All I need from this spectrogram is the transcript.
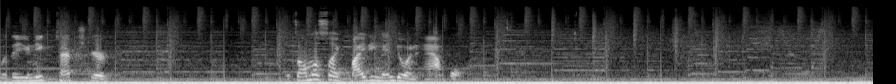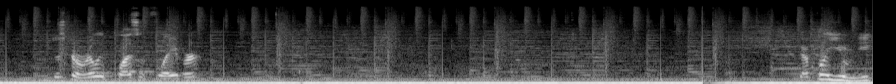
with a unique texture. It's almost like biting into an apple. Just a really pleasant flavor. Definitely unique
